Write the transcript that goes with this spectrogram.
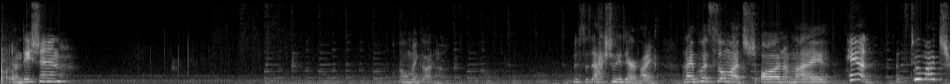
Foundation. Oh my God. This is actually terrifying. And I put so much on my hand. That's too much.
